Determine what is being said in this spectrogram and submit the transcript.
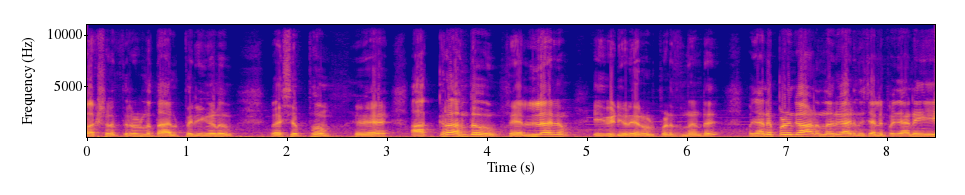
ഭക്ഷണത്തിലുള്ള താല്പര്യങ്ങളും വിശപ്പും ആക്രാന്തവും എല്ലാവരും ഈ വീഡിയോയിൽ ഉൾപ്പെടുത്തുന്നുണ്ട്. അപ്പോൾ ഞാൻ എപ്പോഴും കാണുന്ന ഒരു കാര്യം ചിലപ്പോൾ ഞാൻ ഈ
